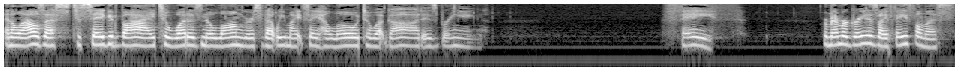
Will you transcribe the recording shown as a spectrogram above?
and allows us to say goodbye to what is no longer so that we might say hello to what God is bringing. Faith. Remember, great is thy faithfulness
